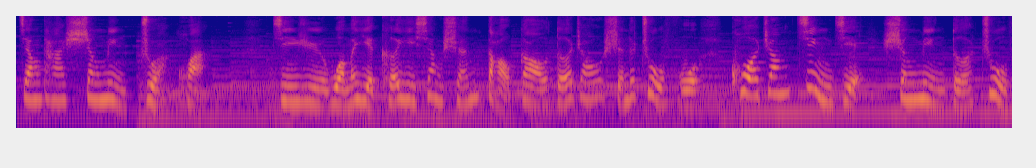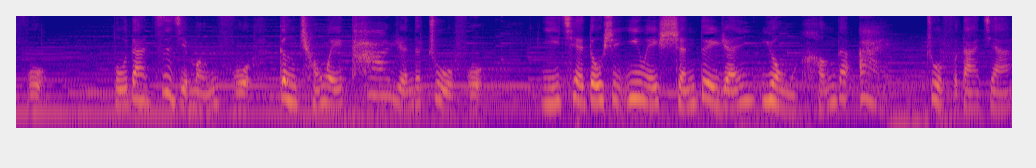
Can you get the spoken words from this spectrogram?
将他生命转化。今日我们也可以向神祷告，得着神的祝福，扩张境界，生命得祝福，不但自己蒙福，更成为他人的祝福。一切都是因为神对人永恒的爱。祝福大家。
